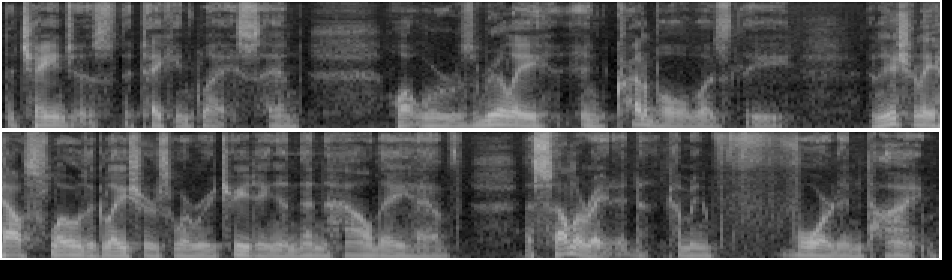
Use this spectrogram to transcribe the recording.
the changes that taking place. And what was really incredible was the initially how slow the glaciers were retreating and then how they have accelerated coming forward in time.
